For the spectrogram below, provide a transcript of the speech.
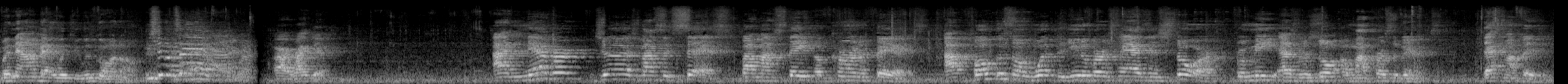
But now I'm back with you. What's going on? You see what I'm saying? All right, right there. I never judge my success by my state of current affairs. I focus on what the universe has in store for me as a result of my perseverance. That's my favorite.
